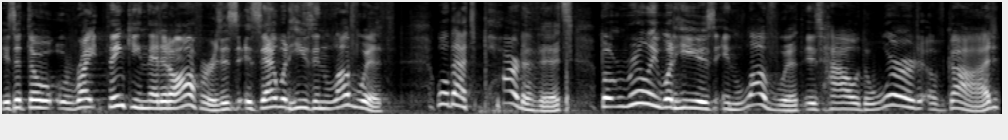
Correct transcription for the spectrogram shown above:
Is it the right thinking that it offers? Is, is that what he's in love with? Well, that's part of it, but really what he is in love with is how the Word of God,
